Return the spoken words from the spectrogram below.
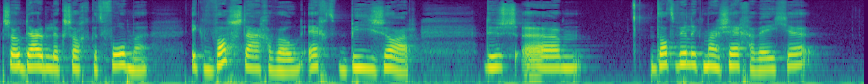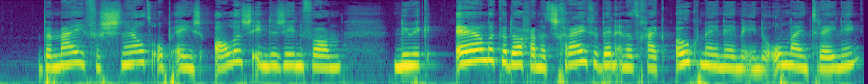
zo duidelijk zag ik het voor me. Ik was daar gewoon echt bizar. Dus um, dat wil ik maar zeggen, weet je. Bij mij versnelt opeens alles in de zin van nu ik elke dag aan het schrijven ben en dat ga ik ook meenemen in de online training.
